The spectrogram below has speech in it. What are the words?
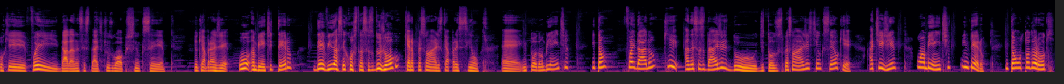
Porque foi dada a necessidade que os golpes tinham que ser. tinham que abranger o ambiente inteiro. Devido às circunstâncias do jogo, que eram personagens que apareciam é, em todo o ambiente. Então, foi dado que a necessidade do, de todos os personagens tinham que ser o quê? Atingir o ambiente inteiro. Então o Todoroki,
